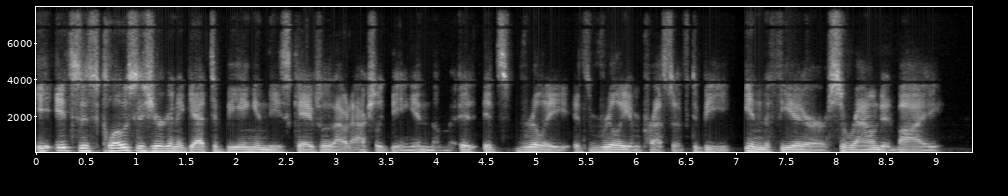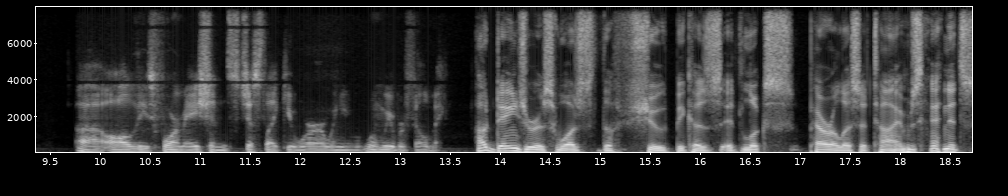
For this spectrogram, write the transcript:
it's as close as you're going to get to being in these caves without actually being in them. It, it's really it's really impressive to be in the theater surrounded by uh, all these formations, just like you were when you when we were filming. How dangerous was the shoot? Because it looks perilous at times, and it's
